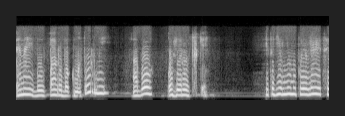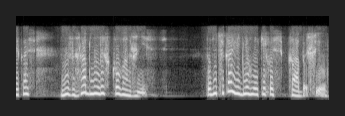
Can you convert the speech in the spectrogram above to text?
Еней був парубок моторний або огірочки. І тоді в ньому появляється якась незграбна легковажність. Тоді чекай від нього якихось кабишів,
